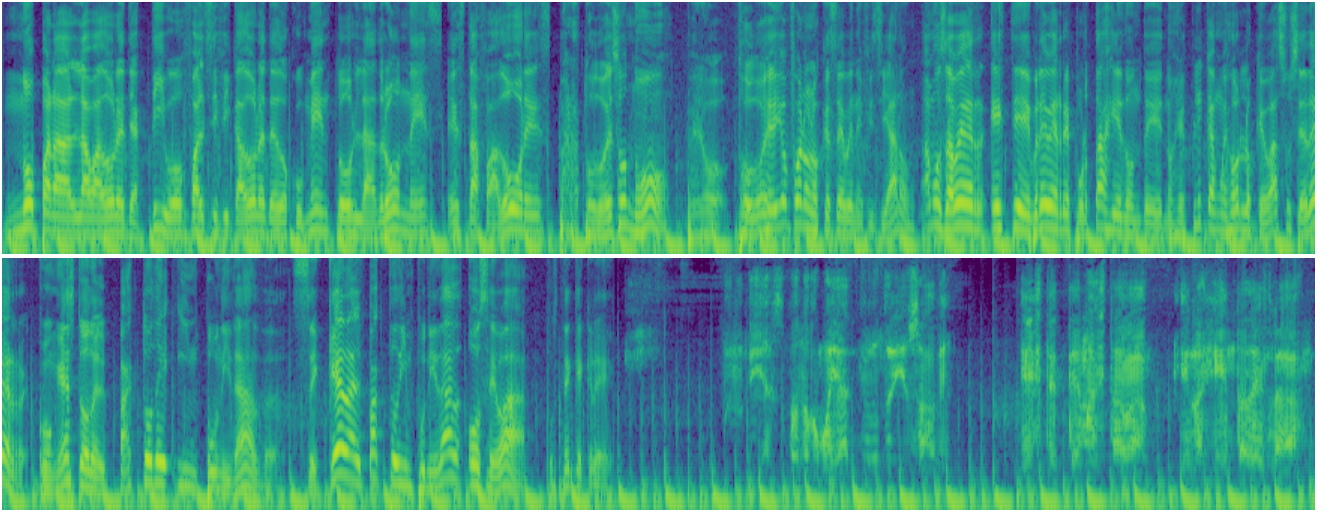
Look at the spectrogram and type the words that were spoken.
no para lavadores de activos, falsificadores de documentos, ladrones, estafadores, para todo eso no, pero todos ellos fueron los que se beneficiaron. Vamos a ver este breve reportaje donde nos explican mejor lo que va a suceder con esto del pacto de impunidad. ¿Se queda el pacto de impunidad o se va? ¿Usted qué cree? Bueno, como ya todos ellos saben, este tema estaba en la agenda de la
